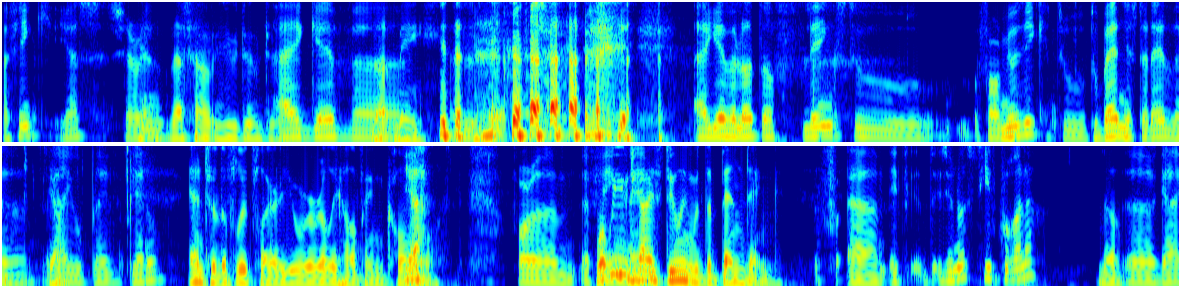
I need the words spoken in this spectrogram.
I think yes, Yeah, sharing. that's how you do do it. I gave uh, Not me. I gave a lot of links to for music to to Ben yesterday, the, Yeah. guy who played piano. and to the flute player, you were really helping Cole. Yeah. For um, a What were you named- guys doing with the bending? um, it's do you know Steve Kujala, No. a guy,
